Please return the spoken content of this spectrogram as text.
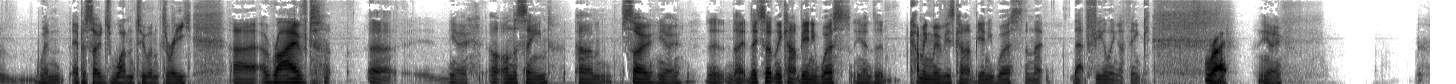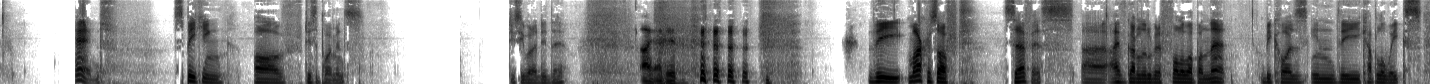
when episodes 1 2 and 3 uh, arrived uh, you know on the scene um, so you know, they, they, certainly can't be any worse. You know, the coming movies can't be any worse than that that feeling. I think. Right. You know. And speaking of disappointments, do you see what I did there? I, I did. the Microsoft Surface. Uh, I've got a little bit of follow up on that because in the couple of weeks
